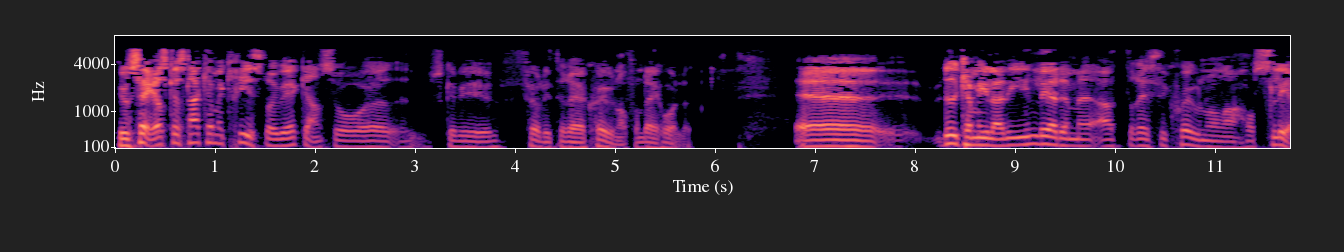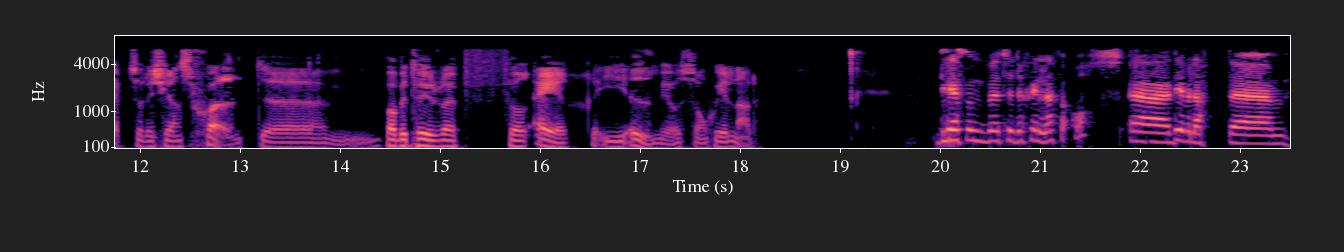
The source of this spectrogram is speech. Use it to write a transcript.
Vi får se, jag ska snacka med Christer i veckan så eh, ska vi få lite reaktioner från det hållet. Eh, du Camilla, det inledde med att restriktionerna har släppts och det känns skönt. Eh, vad betyder det för er i Umeå som skillnad? Det som betyder skillnad för oss, eh, det är väl att eh,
